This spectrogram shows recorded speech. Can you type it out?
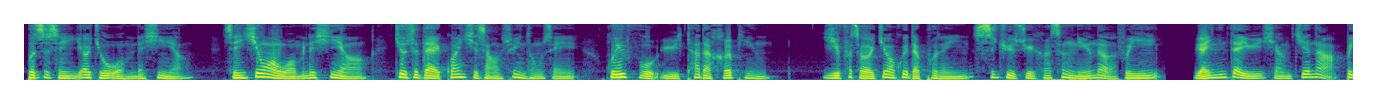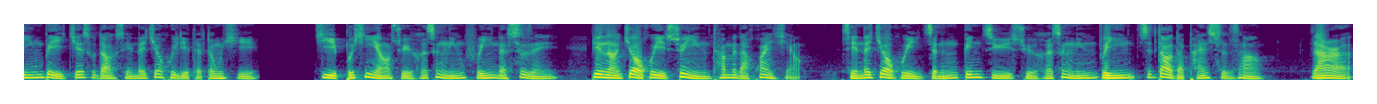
不是神要求我们的信仰。神希望我们的信仰。就是在关系上顺从神，恢复与他的和平。以弗所教会的仆人失去水和圣灵的福音，原因在于想接纳不应被接受到神的教会里的东西，即不信仰水和圣灵福音的世人，并让教会顺应他们的幻想。神的教会只能根植于水和圣灵福音之道的磐石上。然而，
